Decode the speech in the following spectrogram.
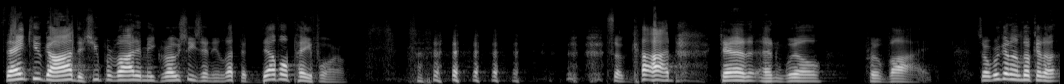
thank you, God, that you provided me groceries and you let the devil pay for them. so God can and will provide. So we're going to look at a,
